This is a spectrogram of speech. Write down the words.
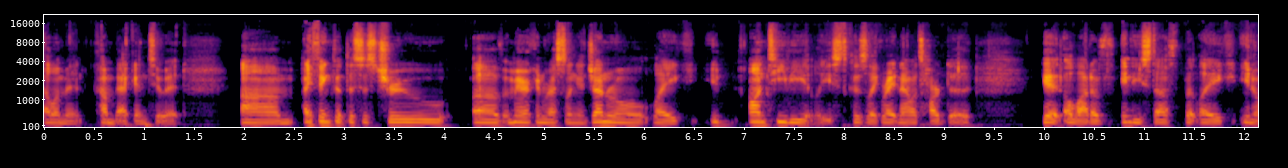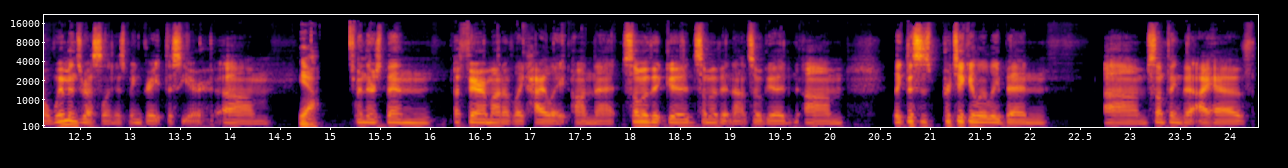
element come back into it. Um, I think that this is true of American wrestling in general, like on TV at least, because like right now it's hard to get a lot of indie stuff, but like you know, women's wrestling has been great this year. Um, Yeah. and there's been a fair amount of like highlight on that. Some of it good, some of it not so good. Um, like this has particularly been um, something that I have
